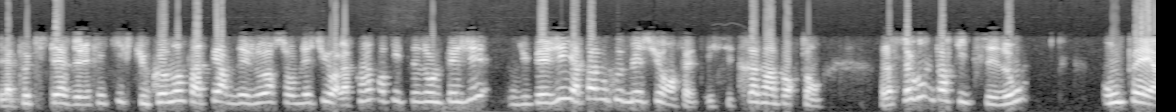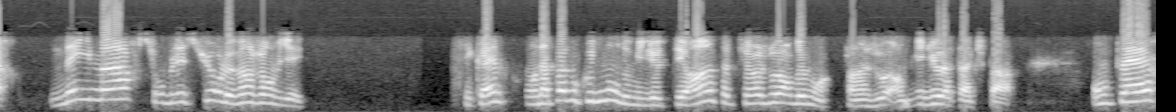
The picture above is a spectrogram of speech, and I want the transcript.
la petitesse de l'effectif. Tu commences à perdre des joueurs sur blessure. La première partie de saison du PG, il n'y a pas beaucoup de blessures en fait, et c'est très important. La seconde partie de saison, on perd Neymar sur blessure le 20 janvier. C'est quand même, on n'a pas beaucoup de monde au milieu de terrain, ça te fait un joueur de moins. Enfin, un joueur en milieu attaque, je parle. On perd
